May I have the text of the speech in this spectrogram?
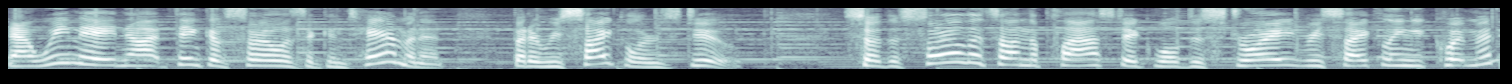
Now, we may not think of soil as a contaminant, but recyclers do. So the soil that's on the plastic will destroy recycling equipment.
